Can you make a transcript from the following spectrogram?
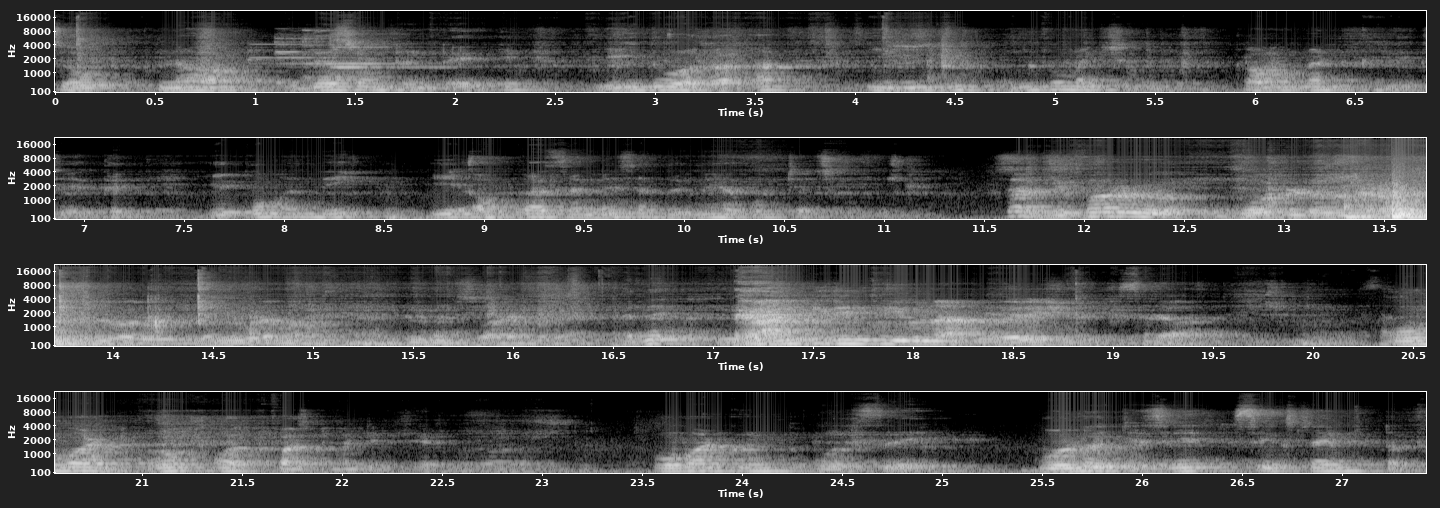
సో నా ఉద్దేశం ఏంటంటే ఈ ద్వారా ఈ ఇన్ఫర్మేషన్ గవర్నమెంట్ తెలియజేస్తే ఎక్కువ మంది ఈ అవకాశాన్ని సద్వినియోగం చేసుకోవచ్చు సార్ బిఫోర్ గోల్డ్ తర్వాత సిల్వర్ ఇవన్నీ కూడా మనం ఇంప్లిమెంట్స్ వాడాం కదా అదే. దానికి దీనికి ఉన్న variation cobalt group first material cobalt group వస్తే గోల్డ్ వచ్చేసి సిక్స్ టైమ్స్ టఫ్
